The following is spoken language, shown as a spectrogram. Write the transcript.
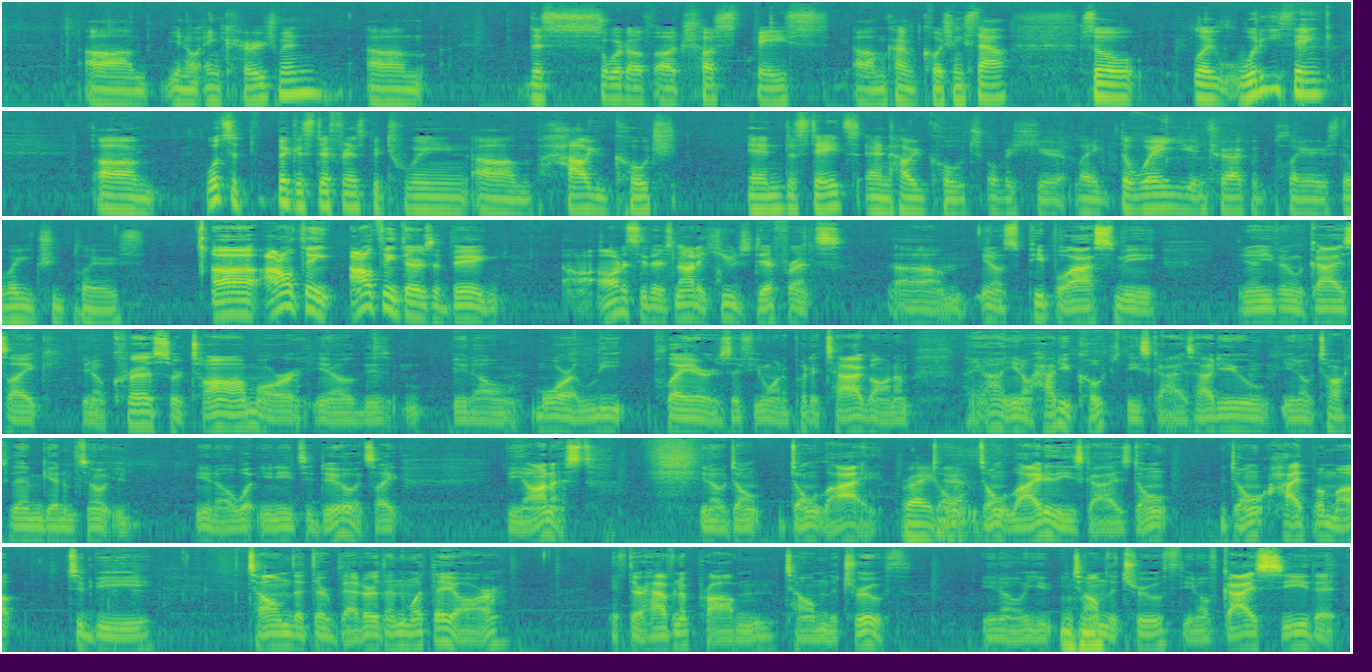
um, you know encouragement um, this sort of uh, trust based um, kind of coaching style so like what do you think um, what's the biggest difference between um, how you coach in the states and how you coach over here like the way you interact with players the way you treat players Uh, I don't think I don't think there's a big. uh, Honestly, there's not a huge difference. Um, you know, people ask me, you know, even with guys like you know Chris or Tom or you know these you know more elite players, if you want to put a tag on them, like, oh, you know, how do you coach these guys? How do you you know talk to them, get them to know what you you know what you need to do? It's like, be honest. You know, don't don't lie. Right. Don't Yeah. don't lie to these guys. Don't don't hype them up to be. Tell them that they're better than what they are if they're having a problem, tell them the truth. You know, you, you tell them the truth. You know, if guys see that,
